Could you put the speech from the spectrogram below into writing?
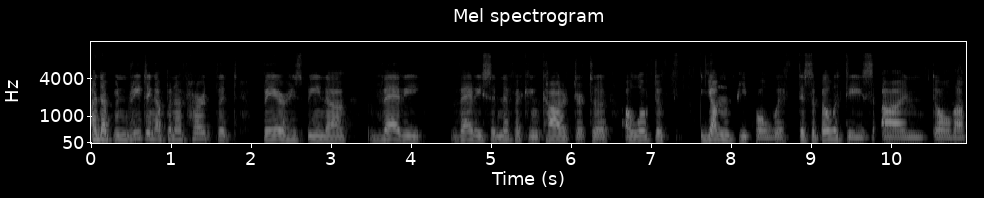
And I've been reading up and I've heard that Bear has been a very, very significant character to a lot of young people with disabilities and all that.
